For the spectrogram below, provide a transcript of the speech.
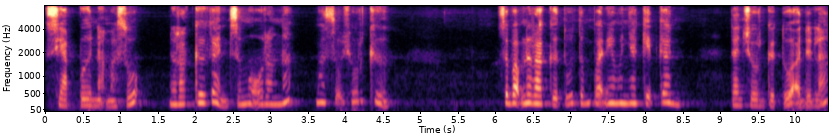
siapa nak masuk neraka kan? Semua orang nak masuk syurga. Sebab neraka tu tempat yang menyakitkan dan syurga tu adalah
